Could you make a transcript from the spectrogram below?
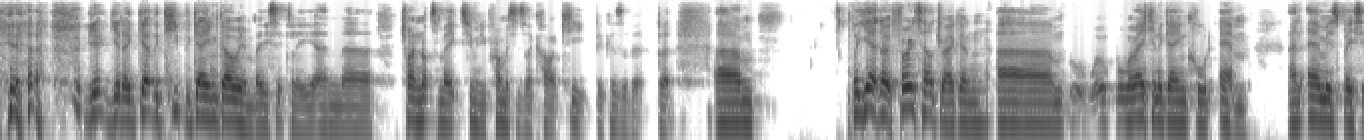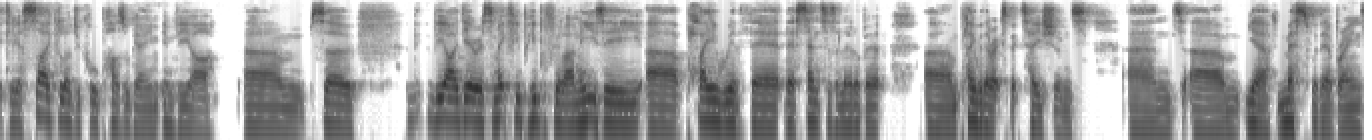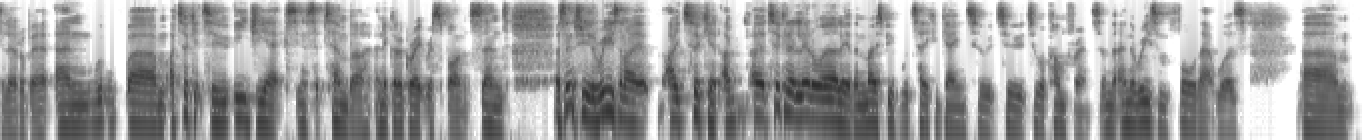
get you know get the keep the game going basically, and uh, trying not to make too many promises I can't keep because of it. But um, but yeah, no, Fairy Tale Dragon. Um, we're making a game called M, and M is basically a psychological puzzle game in VR. Um, so th- the idea is to make people feel uneasy, uh, play with their their senses a little bit, um, play with their expectations. And um, yeah, mess with their brains a little bit. And um, I took it to EGX in September, and it got a great response. And essentially, the reason I, I took it, I, I took it a little earlier than most people would take a game to to to a conference, and and the reason for that was, um,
